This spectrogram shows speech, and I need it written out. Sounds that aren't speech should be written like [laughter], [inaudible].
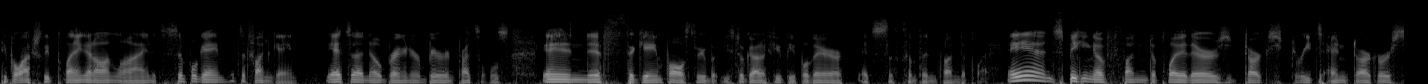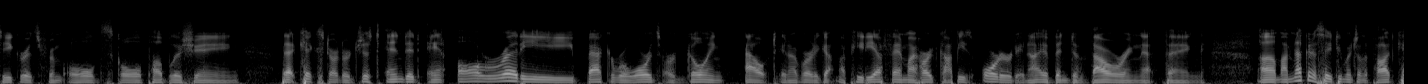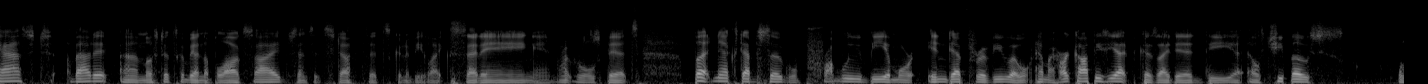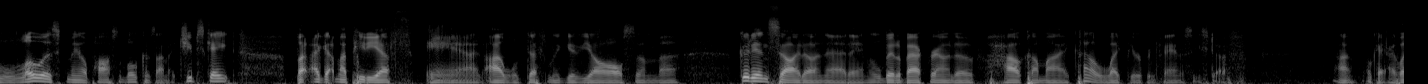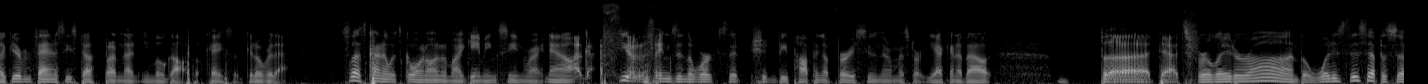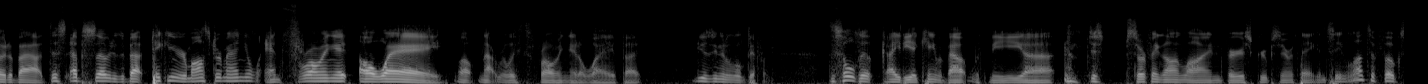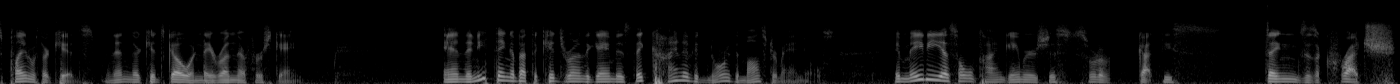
people actually playing it online. It's a simple game, it's a fun game. It's a no-brainer, beer and pretzels. And if the game falls through, but you still got a few people there, it's something fun to play. And speaking of fun to play, there's Dark Streets and Darker Secrets from Old Skull Publishing. That Kickstarter just ended, and already backer rewards are going out. And I've already got my PDF and my hard copies ordered, and I have been devouring that thing. Um, I'm not going to say too much on the podcast about it. Uh, most of it's going to be on the blog side since it's stuff that's going to be like setting and rules bits. But next episode will probably be a more in-depth review. I won't have my hard copies yet because I did the uh, El Cheapos lowest mail possible because I'm a cheapskate. But I got my PDF and I will definitely give y'all some uh, good insight on that and a little bit of background of how come I kind of like the urban fantasy stuff. Uh, okay, I like the urban fantasy stuff, but I'm not emo goth, okay? So get over that. So that's kind of what's going on in my gaming scene right now. I've got a few other things in the works that should be popping up very soon that I'm going to start yakking about. But that's for later on. But what is this episode about? This episode is about taking your monster manual and throwing it away. Well, not really throwing it away, but using it a little different. This whole idea came about with me uh, [clears throat] just surfing online, various groups and everything, and seeing lots of folks playing with their kids. And then their kids go and they run their first game. And the neat thing about the kids running the game is they kind of ignore the monster manuals. And maybe us old time gamers just sort of got these things as a crutch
